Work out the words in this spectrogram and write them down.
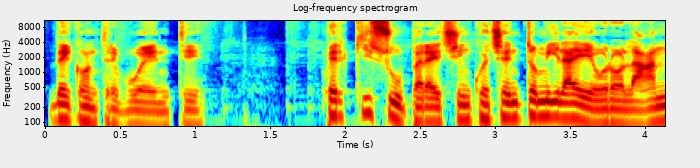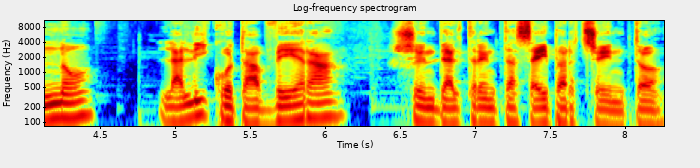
dei contribuenti. Per chi supera i 500.000 euro l'anno, l'aliquota vera scende al 36%.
